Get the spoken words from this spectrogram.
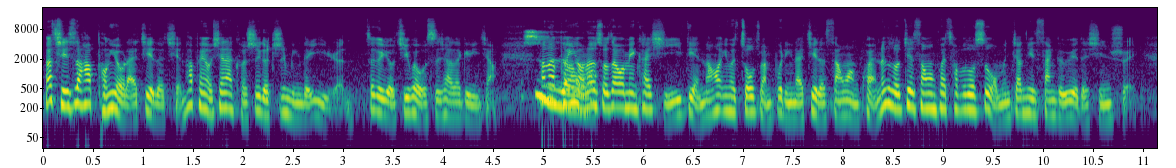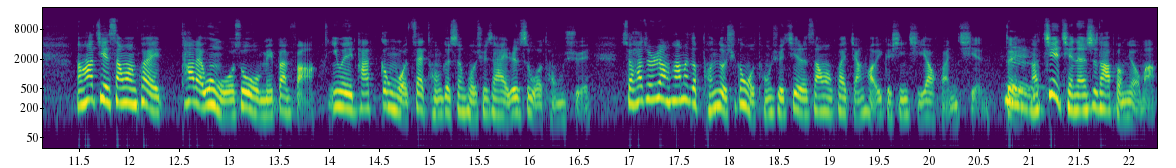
那其实是他朋友来借的钱，他朋友现在可是一个知名的艺人，这个有机会我私下再跟你讲。是他那朋友那哦时候在外面开洗衣店，然后因为周转不灵来借了三万块，那个时候借三万块差不多是我们将近三个月的薪水。然后他借三万块，他来问我，我说我没办法，因为他跟我在同一个生活圈，他也认识我同学，所以他就让他那个朋友去跟我同学借了三万块，讲好一个星期要还钱。对，嗯然后借钱的人是他朋友嘛，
